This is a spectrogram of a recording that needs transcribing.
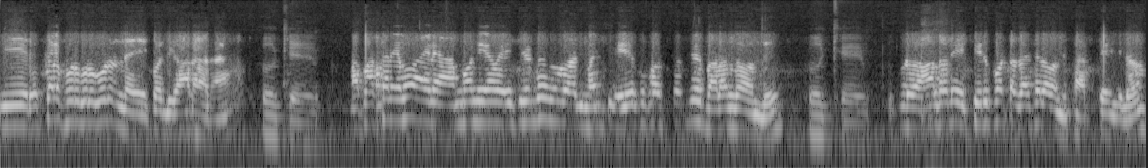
ఈ రెక్కల పురుగులు కూడా ఉన్నాయి కొద్దిగా ఆడాడ ఓకే. మా పక్కనేమో ఆయన అమ్మోనియా వేసిండు అది మంచి ఏపుకు వస్తుంది బలంగా ఉంది. ఓకే. ఇప్పుడు ఆల్రెడీ చిరుపొట్ట దశలో ఉంది సార్ స్టేజ్లో.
